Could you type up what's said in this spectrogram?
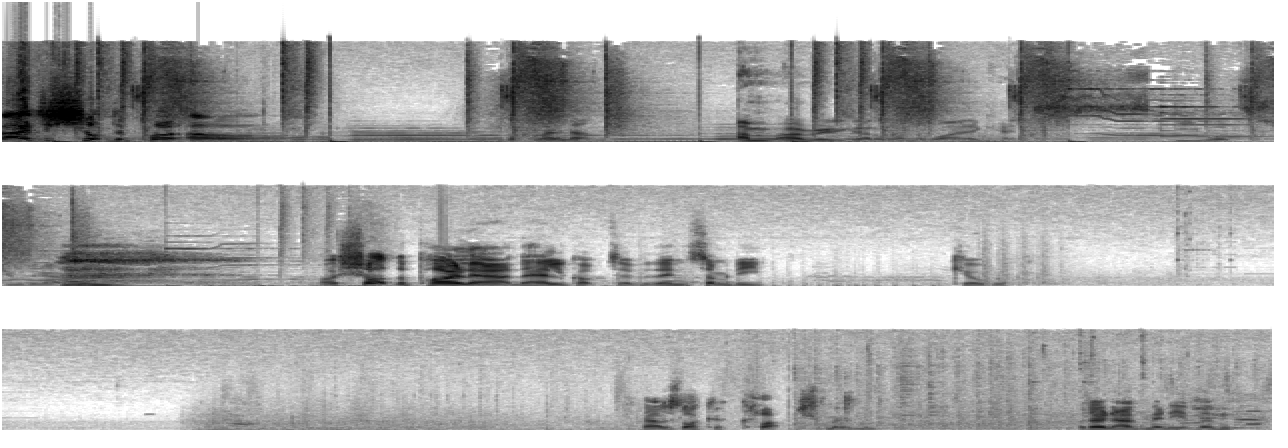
I just shot the pilot. Oh. Got blown up. I'm, I really gotta wonder why I can't see what's shooting at me. I shot the pilot out of the helicopter, but then somebody killed me. That was like a clutch moment. I don't have many of them.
